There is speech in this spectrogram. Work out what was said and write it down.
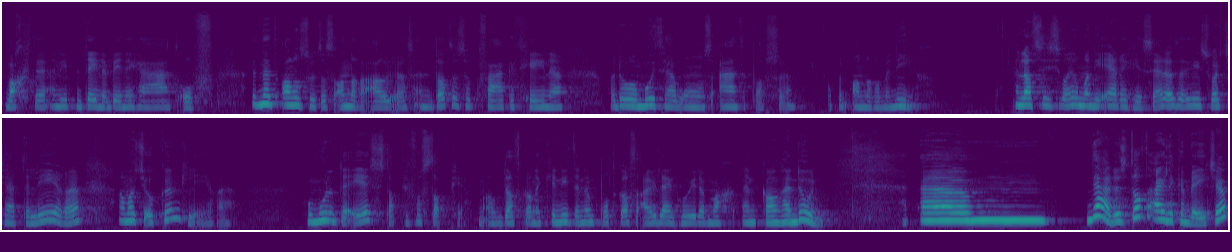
wachten en niet meteen naar binnen gaat. Of het net anders doet als andere ouders. En dat is ook vaak hetgene waardoor we moeite hebben om ons aan te passen op een andere manier. En dat is iets wat helemaal niet erg is. Hè? Dat is iets wat je hebt te leren en wat je ook kunt leren. Hoe moeilijk dat is, stapje voor stapje. Maar ook dat kan ik je niet in een podcast uitleggen hoe je dat mag en kan gaan doen. Um, ja, dus dat eigenlijk een beetje.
